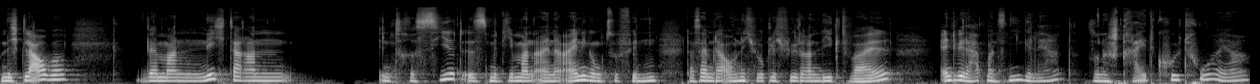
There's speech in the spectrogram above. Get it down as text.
Und ich glaube, wenn man nicht daran interessiert ist, mit jemandem eine Einigung zu finden, dass einem da auch nicht wirklich viel dran liegt, weil entweder hat man es nie gelernt, so eine Streitkultur, ja,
